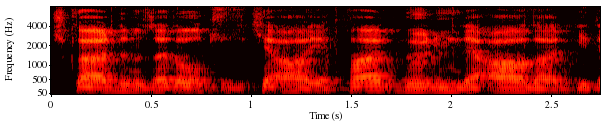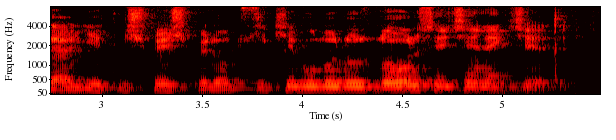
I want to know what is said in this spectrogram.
Çıkardığımızda da 32A yapar. Bölümde A'lar gider. 75 bölü 32 buluruz. Doğru seçenek C'dir.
